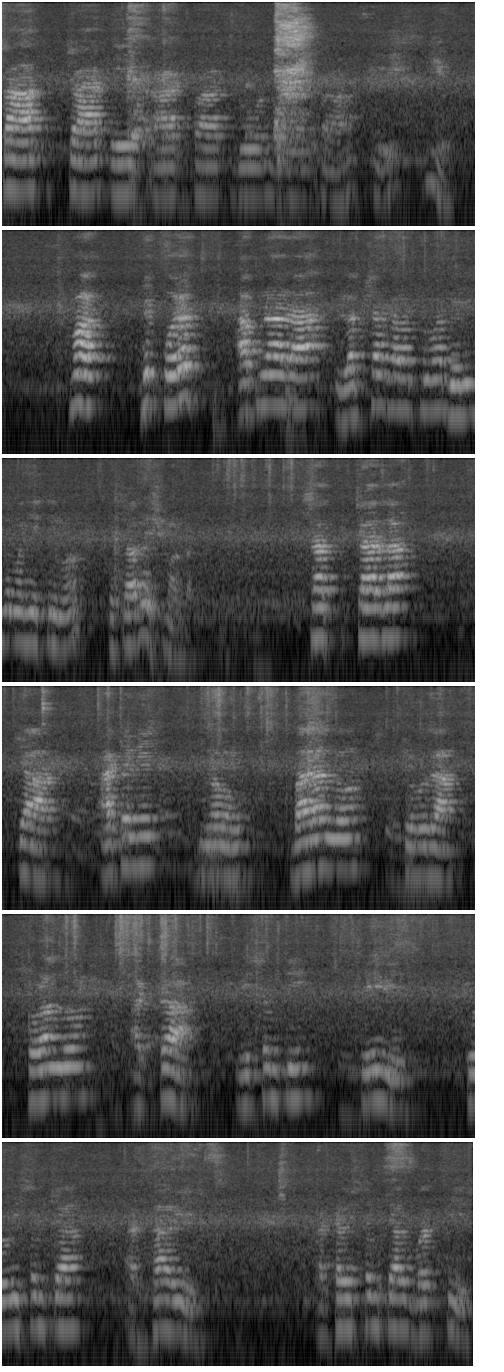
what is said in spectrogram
सात चार एक आठ पाच दोन दोन सहा एक मग हे परत आपणाला लक्षात आला किंवा बेरीजमध्ये येतील म्हणून त्याच्यावर रेशमा सात चारला चार आठने नऊ बारा दोन चौदा सोळा दोन अठरा वीसम तीन तेवीस चोवीस चार अठ्ठावीस अठ्ठावीस चार बत्तीस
